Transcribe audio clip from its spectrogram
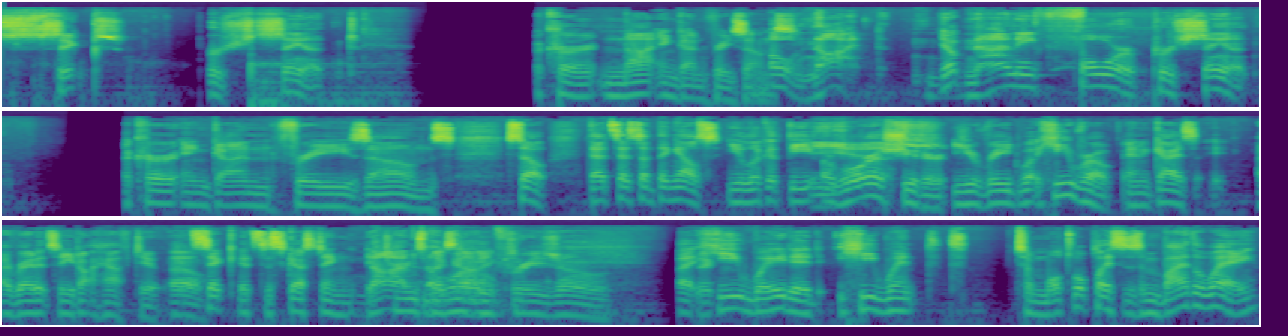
Six percent. occur not in gun-free zones Oh, not. Yep. Ninety-four percent. occur in gun-free zones so that says something else you look at the aurora Yes. shooter you read what he wrote and guys i read it so you don't have to Oh. it's sick it's disgusting it Not turns a my gun-free zone. but he waited he went th- to multiple places and by the way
